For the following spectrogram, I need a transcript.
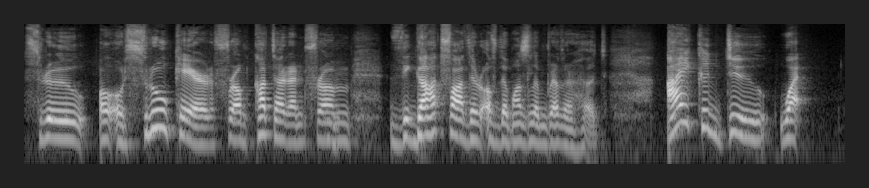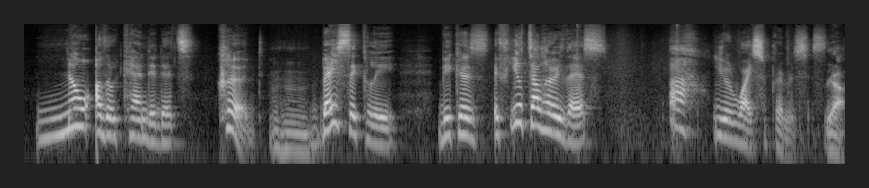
through or, through CAIR from Qatar and from the godfather of the Muslim Brotherhood? I could do what no other candidates could. Basically, because if you tell her this, ah, you're white supremacist. Yeah.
